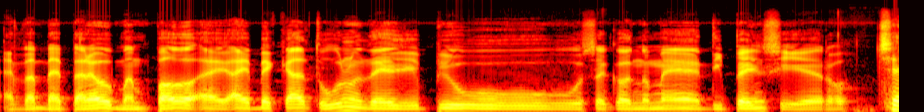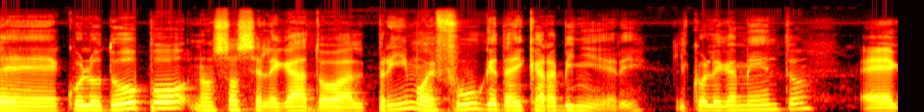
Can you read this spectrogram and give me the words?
Eh vabbè, però un po' hai, beccato uno dei più, secondo me, di pensiero. C'è quello dopo, non so se è legato al primo, è Fughe dai carabinieri. Il collegamento? Eh,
